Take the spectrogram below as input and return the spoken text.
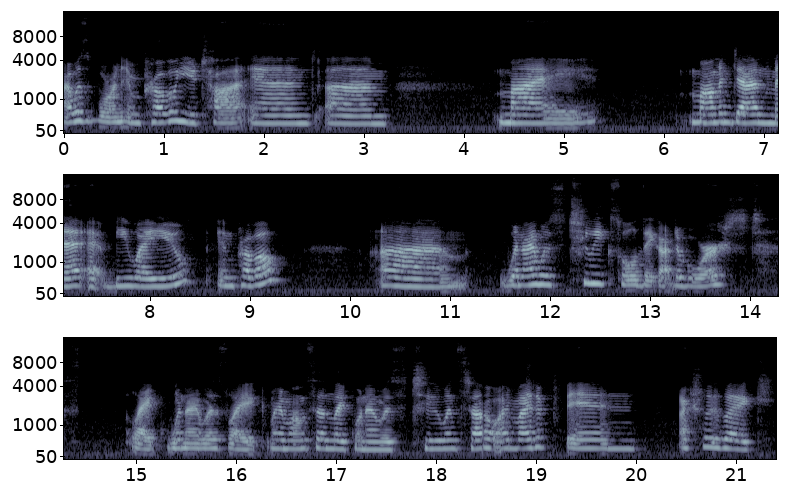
I was born in Provo, Utah, and um, my mom and dad met at BYU in Provo. Um, when I was two weeks old, they got divorced. Like when I was like, my mom said like when I was two and stuff. So I might have been actually like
